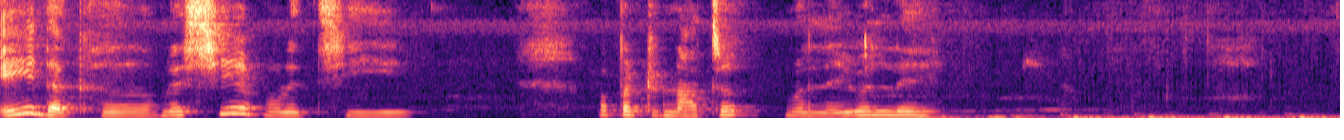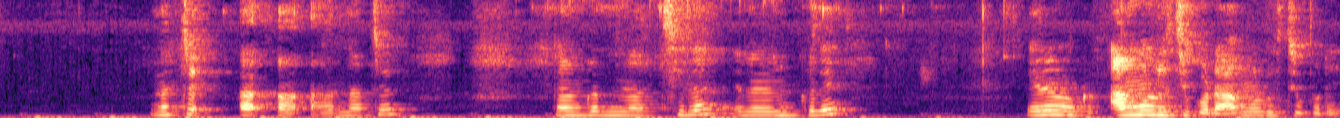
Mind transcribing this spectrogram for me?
এই দেখো আমরা শুয়ে পড়েছি। পাপা একটু নাচো, বললে বললে। নাচো নাচো। কেমন করে নাচছিলা? এরকম করে। এরকম আঙুল উঁচু করে, আঙুল উঁচু করে।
